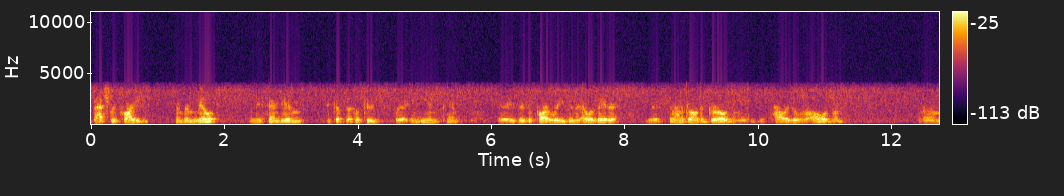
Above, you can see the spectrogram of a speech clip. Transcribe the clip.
Bachelor Party. Remember Milt when they send him pick up the hookers for the Indian pimp? Uh, there's a part where he's in the elevator, you know, surrounded by all the girls, and he just towers over all of them. Um,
